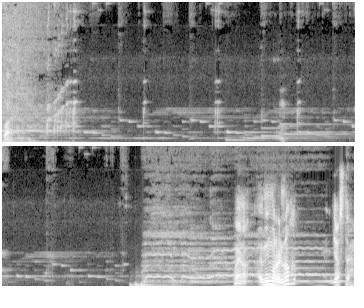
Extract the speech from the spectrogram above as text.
cuatro. El mismo reloj. Ya está.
